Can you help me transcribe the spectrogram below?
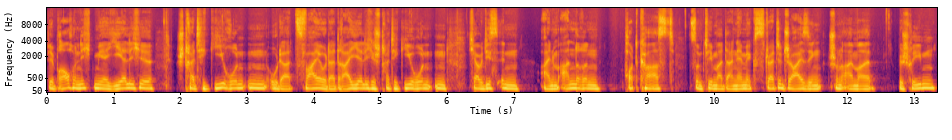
Wir brauchen nicht mehr jährliche Strategierunden oder zwei- oder dreijährliche Strategierunden. Ich habe dies in einem anderen Podcast zum Thema Dynamic Strategizing schon einmal beschrieben,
